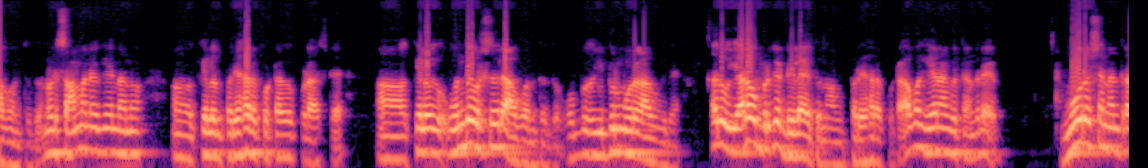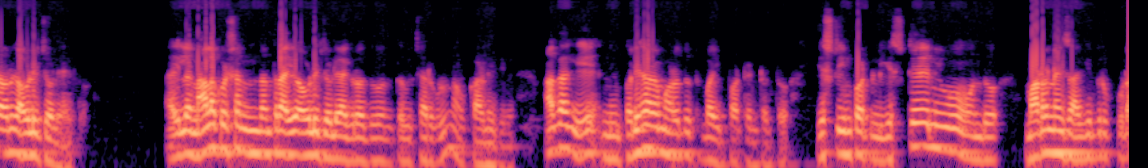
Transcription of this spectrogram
ಆಗುವಂಥದ್ದು. ನೋಡಿ, ಸಾಮಾನ್ಯವಾಗಿ ನಾನು ಕೆಲವೊಂದು ಪರಿಹಾರ ಕೊಟ್ಟಾಗ ಕೂಡ ಅಷ್ಟೇ ಕೆಲವು ಒಂದೇ ವರ್ಷದಲ್ಲಿ ಆಗುವಂಥದ್ದು. ಒಬ್ಬ ಇಬ್ಬರು ಮೂರು ಆಗಿದೆ ಅದು ಯಾರೋ ಒಬ್ಬರಿಗೆ ಡಿಲೇ ಆಯಿತು ನಾವು ಪರಿಹಾರ ಕೊಟ್ಟ. ಅವಾಗ ಏನಾಗುತ್ತೆ ಅಂದರೆ ಮೂರು ವರ್ಷ ನಂತರ ಅವ್ರಿಗೆ ಅವಳಿ ಚೌಳಿ ಆಯಿತು. ಇಲ್ಲ, ನಾಲ್ಕು ವರ್ಷ ನಂತರ ಅಯ್ಯೋ, ಅವಳಿ ಜೋಳಿ ಆಗಿರೋದು ಅಂತ ವಿಚಾರಗಳು ನಾವು ಕಾಣಿದ್ದೀವಿ ಹಾಗಾಗಿ ನೀವು ಪರಿಹಾರ ಮಾಡೋದು ತುಂಬ ಇಂಪಾರ್ಟೆಂಟ್ ಅಂತು. ಎಷ್ಟು ಇಂಪಾರ್ಟೆಂಟ್ ಎಷ್ಟೇ ನೀವು ಒಂದು ಮಾಡರ್ನೈಸ್ ಆಗಿದ್ದರೂ ಕೂಡ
